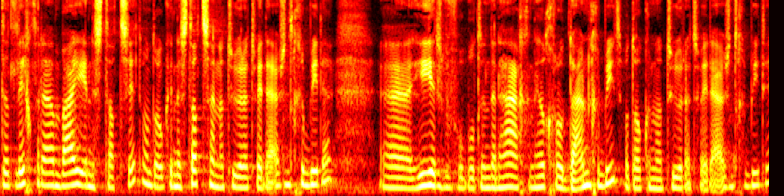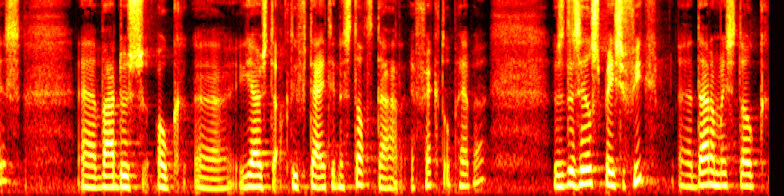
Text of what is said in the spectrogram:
Dat ligt eraan waar je in de stad zit. Want ook in de stad zijn Natura 2000 gebieden. Uh, hier is bijvoorbeeld in Den Haag een heel groot duingebied, wat ook een Natura 2000 gebied is. Uh, waar dus ook uh, juist de activiteiten in de stad daar effect op hebben. Dus het is heel specifiek. Uh, daarom is het ook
